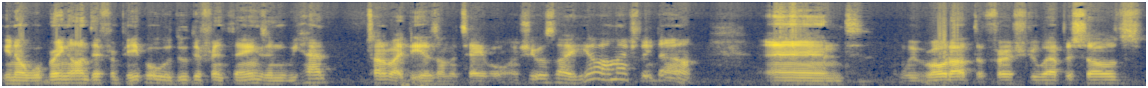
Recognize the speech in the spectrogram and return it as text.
you know, we'll bring on different people, we'll do different things. And we had a ton of ideas on the table. And she was like, yo, I'm actually down. And we wrote out the first few episodes,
